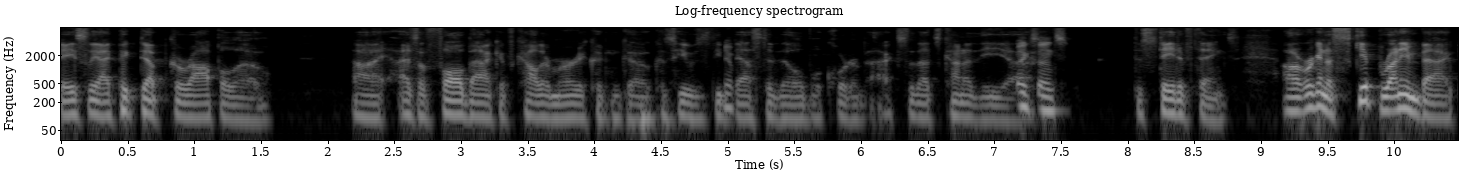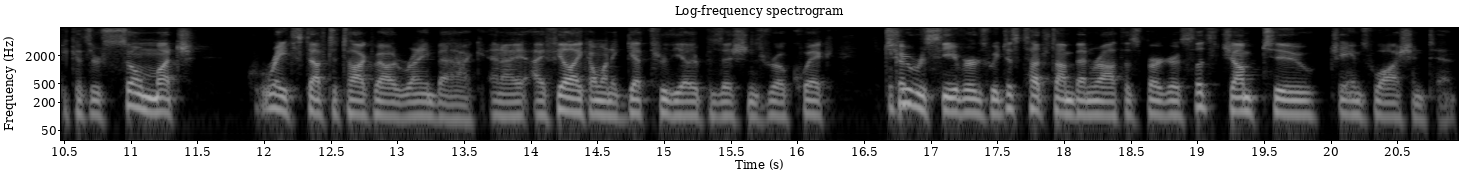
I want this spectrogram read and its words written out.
Basically, I picked up Garoppolo uh, as a fallback if Kyler Murray couldn't go because he was the yep. best available quarterback. So that's kind of the uh, makes sense. The state of things. Uh, we're going to skip running back because there's so much great stuff to talk about running back, and I, I feel like I want to get through the other positions real quick two okay. receivers. We just touched on Ben Roethlisberger. So let's jump to James Washington.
